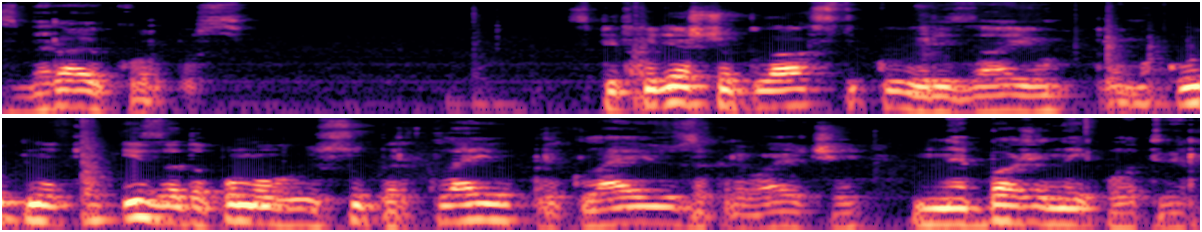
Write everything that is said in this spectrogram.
Збираю корпус. З підходящого пластику вирізаю прямокутник і за допомогою суперклею приклею, закриваючи небажаний отвір.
